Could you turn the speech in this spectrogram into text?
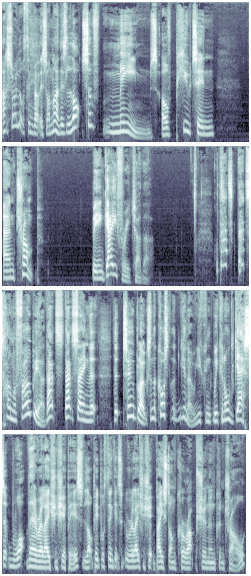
I saw a little thing about this online. There's lots of memes of Putin and Trump being gay for each other. Well, that's that's homophobia. That's that's saying that that two blokes, and of course, you know, you can we can all guess at what their relationship is. A lot of people think it's a relationship based on corruption and control,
